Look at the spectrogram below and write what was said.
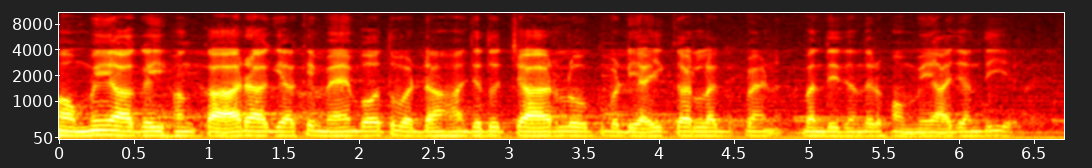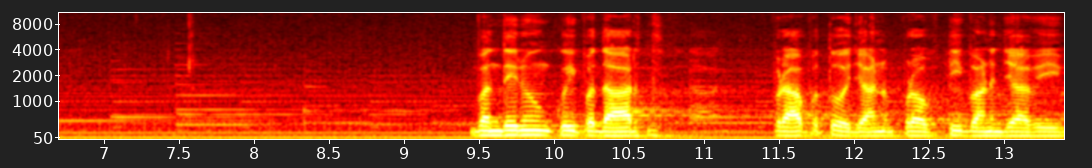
ਹਉਮੈ ਆ ਗਈ, ਹੰਕਾਰ ਆ ਗਿਆ ਕਿ ਮੈਂ ਬਹੁਤ ਵੱਡਾ ਹਾਂ। ਜਦੋਂ ਚਾਰ ਲੋਕ ਵਡਿਆਈ ਕਰ ਲੱਗ ਪੈਣ, ਬੰਦੇ ਦੇ ਅੰਦਰ ਹਉਮੈ ਆ ਜਾਂਦੀ ਹੈ। ਬੰਦੇ ਨੂੰ ਕੋਈ ਪਦਾਰਥ ਪ੍ਰਾਪਤ ਹੋ ਜਾਣ ਪ੍ਰਾਪਰਟੀ ਬਣ ਜਾਵੇ,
